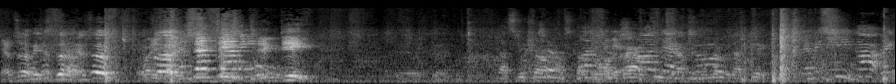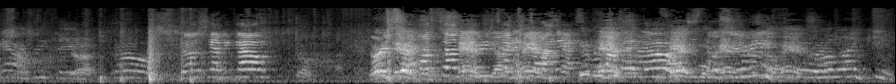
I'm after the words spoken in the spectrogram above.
Hands up, hands up, hands up. Come on, you guys. Hands up, Dig Sammy. deep, dig deep. Now switch out now. Stop going on the ground. Jackson, remember that kick. On, Jax. Come on, Hands, go. hands, more Go, hands, Sammy. no hands. Throw a leg kick.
